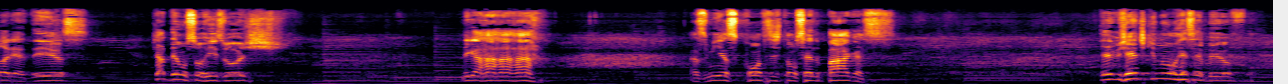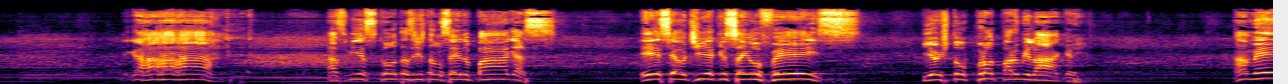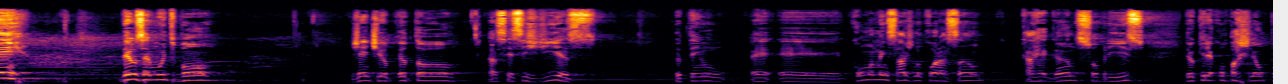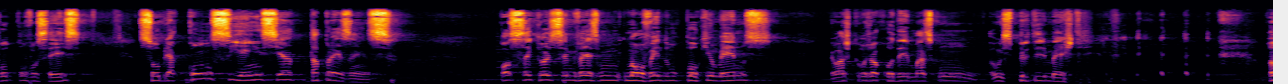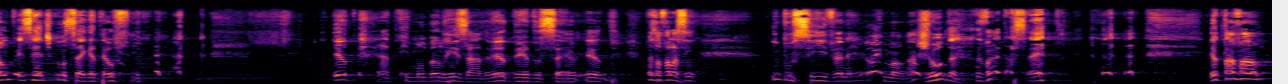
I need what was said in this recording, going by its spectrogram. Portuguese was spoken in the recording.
Glória a Deus. Já deu um sorriso hoje? Diga, ha, ha, ha. As minhas contas estão sendo pagas. Teve gente que não recebeu. Diga, ha, ha, ha. As minhas contas estão sendo pagas. Esse é o dia que o Senhor fez. E eu estou pronto para o milagre. Amém. Deus é muito bom. Gente, eu estou, assim, esses dias, eu tenho é, é, com uma mensagem no coração, carregando sobre isso. Eu queria compartilhar um pouco com vocês sobre a consciência da presença. Posso ser que hoje você me veja me movendo um pouquinho menos. Eu acho que hoje eu acordei mais com um espírito de mestre. Vamos ver se a gente consegue até o fim. Eu, irmão dando risada, meu Deus do céu, meu Deus. O pessoal fala assim, impossível, né? Ô irmão, ajuda, vai dar certo. Eu estava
